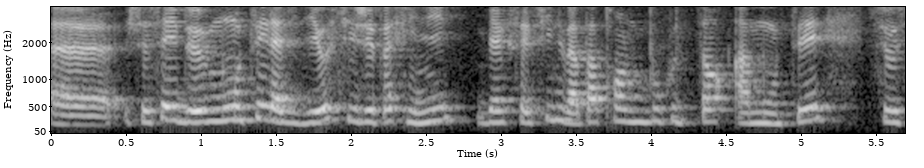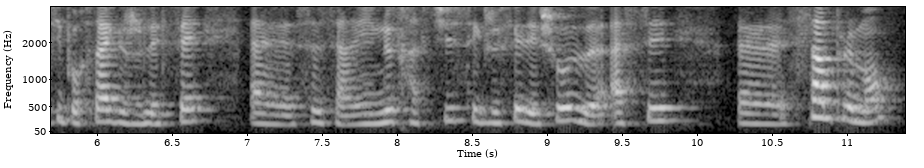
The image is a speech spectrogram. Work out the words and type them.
euh, j'essaye de monter la vidéo si j'ai pas fini, bien que celle-ci ne va pas prendre beaucoup de temps à monter. C'est aussi pour ça que je l'ai fait, ça c'est une autre astuce, c'est que je fais des choses assez simplement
